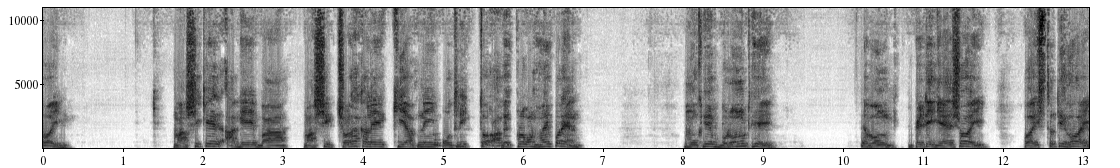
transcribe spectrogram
হয়? মাসিকের আগে বা মাসিক চলাকালে কি আপনি অতিরিক্ত আবেগপ্রবণ হয়ে পড়েন? মুখে ব্রণ উঠে এবং পেটে গ্যাস হয়, অস্থিতি হয়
